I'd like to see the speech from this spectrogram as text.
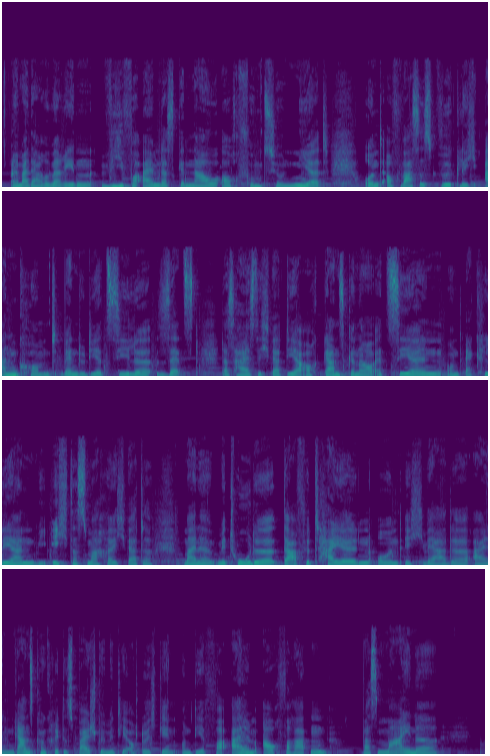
einmal darüber reden, wie vor allem das genau auch funktioniert und auf was es wirklich ankommt, wenn du dir Ziele setzt. Das heißt, ich werde dir auch ganz genau erzählen und erklären, wie ich das mache. Ich werde meine Methode dafür teilen und ich werde ein ganz konkretes Beispiel mit dir auch durchgehen und dir vor allem auch verraten, was meine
